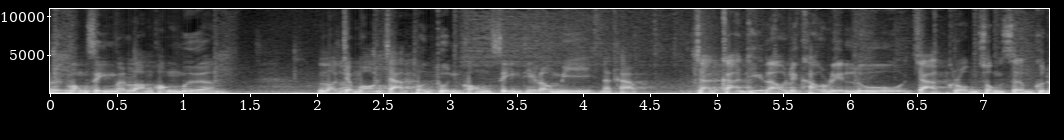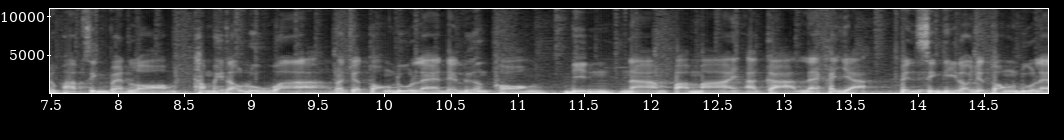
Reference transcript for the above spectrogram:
เรื่องของสิ่งแวดล้อมของเมือง เราจะมองจากต้นทุนของสิ่งที่เรามีนะครับ จากการที่เราได้เข้าเรียนรู้จากกรมส่งเสริมคุณภาพสิ่งแวดล้อมทำให้เรารู้ว่าเราจะต้องดูแลในเรื่องของดิน น้ำป่าไม้ อากาศและขยะ เป็นสิ่งที่เราจะต้องดูแล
